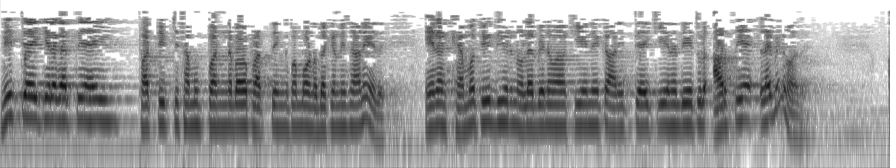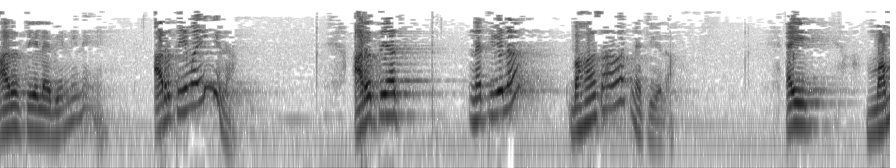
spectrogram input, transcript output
නිත්‍යයි කියලා ගත්තේ ඇයි? පටිච්ච සමුප්පන්න බව ප්‍රත්‍යයෙන් පමව නොදකින නිසා නේද? එහෙනම් කැමති විදිහට නොලැබෙනවා කියන එක අනිත්‍යයි කියන දේ තුල අර්ථය ලැබෙනවද? අර්ථය ලැබෙන්නේ නැහැ. අර්ථයම අයින් වෙලා. අර්ථයත් නැති වෙලා භාෂාවක් නැති වෙලා. ඇයි මම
